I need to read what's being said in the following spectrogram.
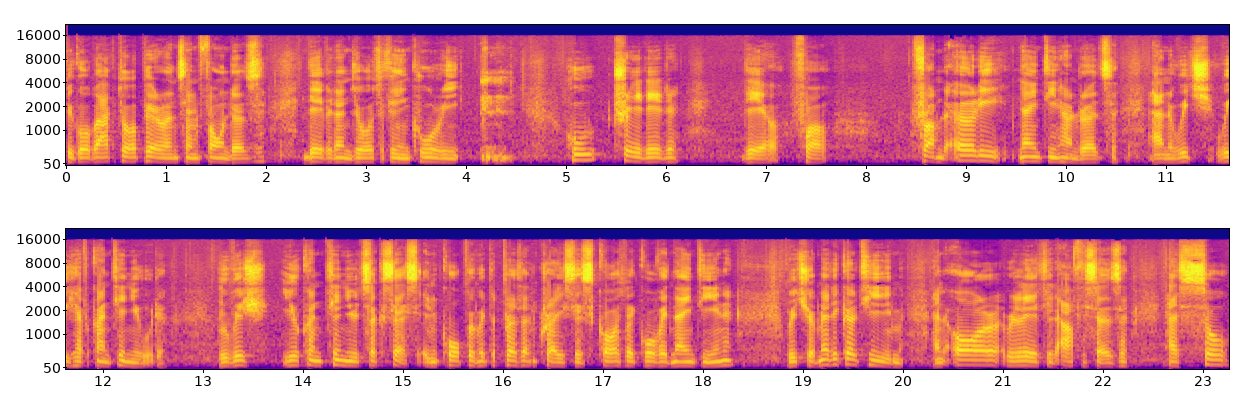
We go back to our parents and founders, David and Josephine Coury, who traded there for from the early 1900s and which we have continued. We wish you continued success in coping with the present crisis caused by COVID-19, which your medical team and all related officers has so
